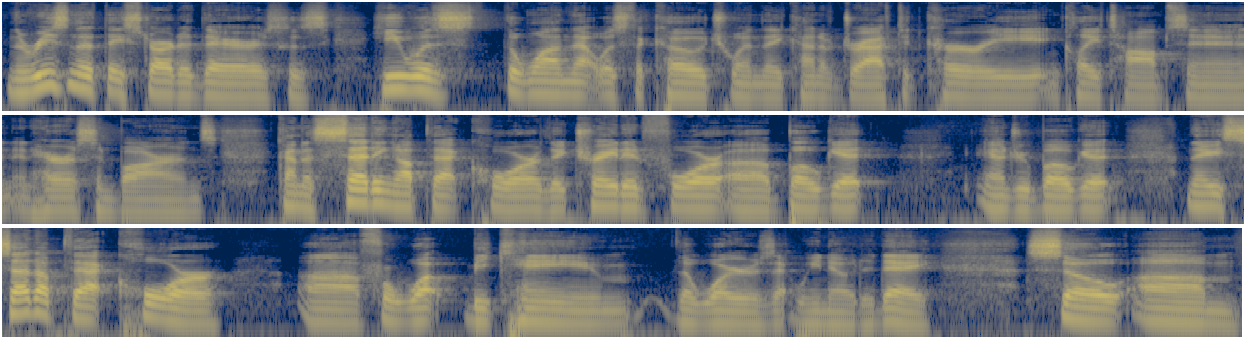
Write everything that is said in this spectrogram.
And the reason that they started there is because he was the one that was the coach when they kind of drafted Curry and Klay Thompson and Harrison Barnes, kind of setting up that core. They traded for uh, Bogut, Andrew Bogut, and they set up that core uh, for what became the Warriors that we know today. So. Um,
